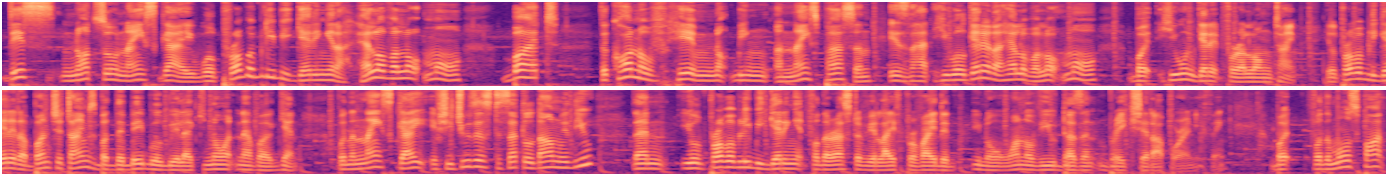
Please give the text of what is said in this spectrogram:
this not so nice guy will probably be getting it a hell of a lot more, but the con of him not being a nice person is that he will get it a hell of a lot more, but he won't get it for a long time. He'll probably get it a bunch of times, but the babe will be like, you know what, never again. But the nice guy, if she chooses to settle down with you, then you'll probably be getting it for the rest of your life, provided, you know, one of you doesn't break shit up or anything. But for the most part,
